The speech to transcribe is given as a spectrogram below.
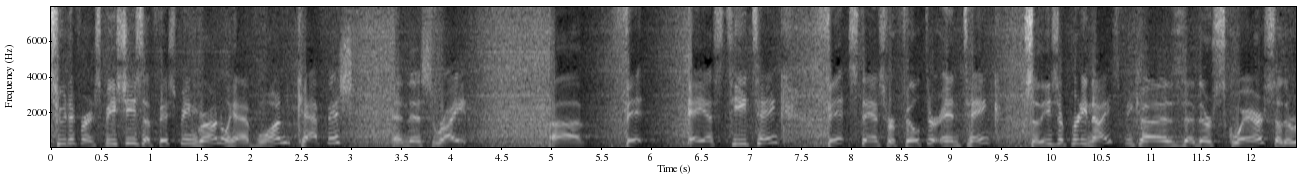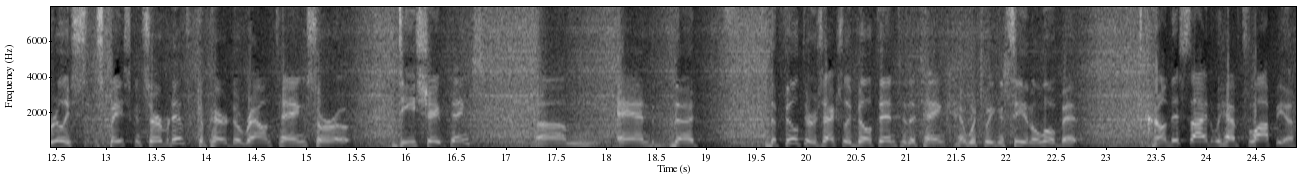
two different species of fish being grown. We have one catfish in this right uh, fit AST tank. FIT stands for filter in tank. So these are pretty nice because they're square, so they're really space conservative compared to round tanks or D-shaped tanks. Um, and the, the filter is actually built into the tank, which we can see in a little bit. And on this side we have tilapia.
